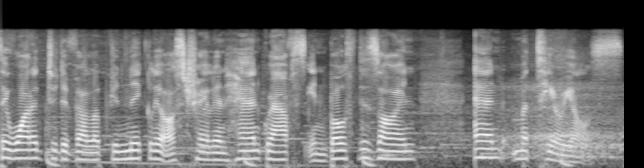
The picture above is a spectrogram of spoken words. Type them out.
They wanted to develop uniquely Australian handcrafts in both design and materials.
